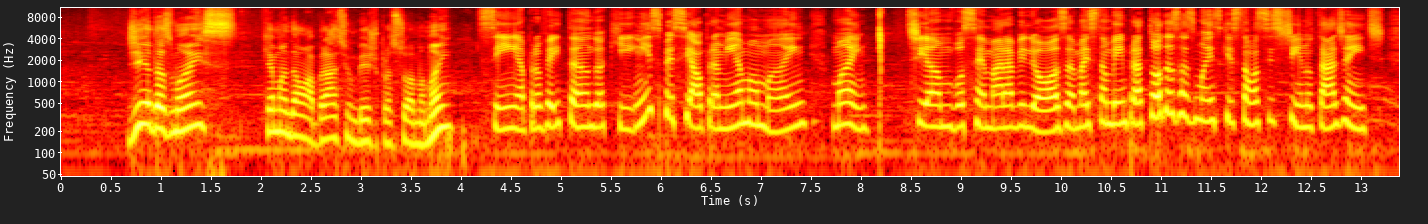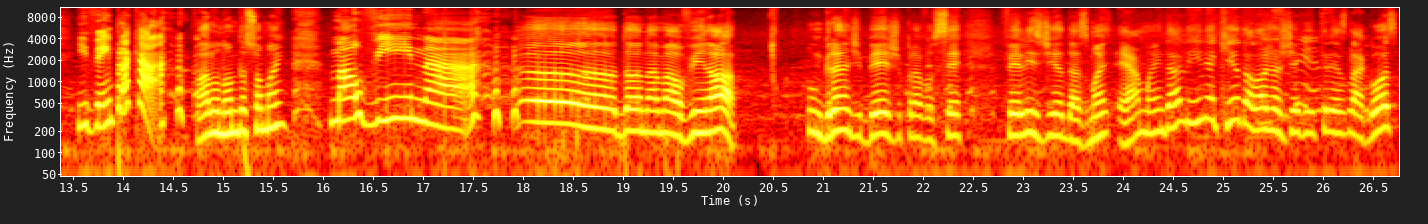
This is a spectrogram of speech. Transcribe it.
Dia das Mães, quer mandar um abraço e um beijo para sua mamãe? Sim, aproveitando aqui, em especial para minha mamãe. Mãe, te amo, você é maravilhosa, mas também para todas as mães que estão assistindo, tá, gente? E vem para cá. Fala o nome da sua mãe. Malvina. Ô, oh, dona Malvina, ó, um grande beijo para você. Feliz Dia das Mães. É a mãe da Aline aqui, da loja Chega em Três Lagoas.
